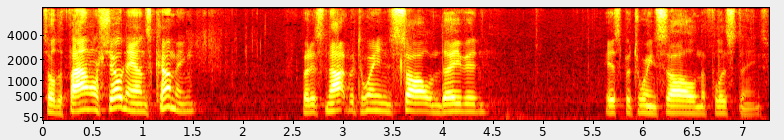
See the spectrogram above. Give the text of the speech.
So the final showdown's coming, but it's not between Saul and David, it's between Saul and the Philistines.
